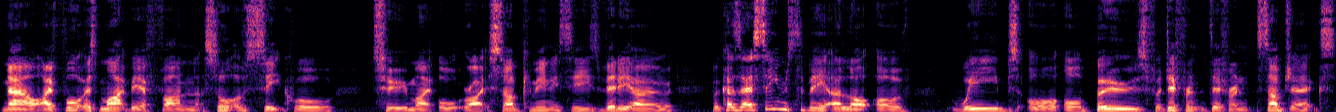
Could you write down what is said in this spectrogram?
Now, I thought this might be a fun sort of sequel to my alt right sub communities video because there seems to be a lot of weebs or, or booze for different different subjects.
